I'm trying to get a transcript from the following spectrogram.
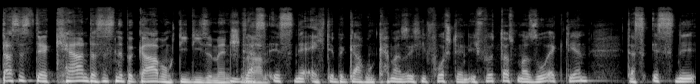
Das ist der Kern, das ist eine Begabung, die diese Menschen das haben. Das ist eine echte Begabung, kann man sich nicht vorstellen. Ich würde das mal so erklären, das ist eine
